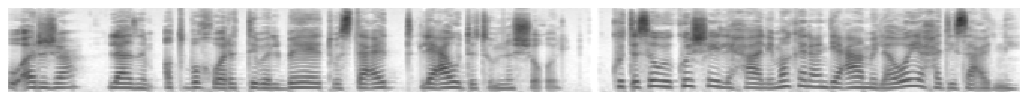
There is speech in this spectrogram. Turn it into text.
وأرجع لازم أطبخ وأرتب البيت واستعد لعودته من الشغل. كنت أسوي كل شيء لحالي ما كان عندي عاملة أو أي أحد يساعدني.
